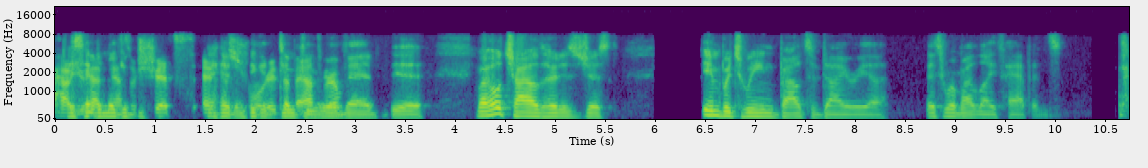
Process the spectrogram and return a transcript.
how I you had had to make massive it- shits and had to make destroyed the bathroom. bad. Yeah. My whole childhood is just in between bouts of diarrhea. That's where my life happens.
